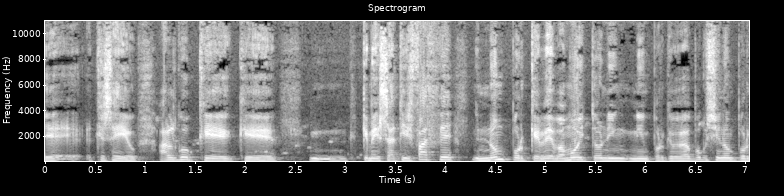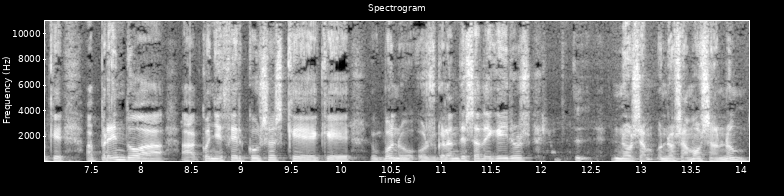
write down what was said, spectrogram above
eh, que sei eu, algo que, que, mm, que me satisface non porque beba moito, nin, nin porque beba pouco, sino porque aprendo a, a coñecer cousas que, que, bueno, os grandes adegueiros nos, nos amosan, non?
